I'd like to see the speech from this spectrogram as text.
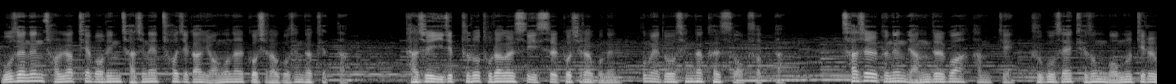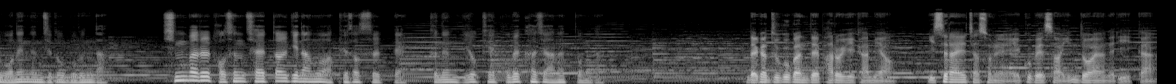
모세는 전락해버린 자신의 처지가 영원할 것이라고 생각했다. 다시 이집트로 돌아갈 수 있을 것이라고는 꿈에도 생각할 수 없었다. 사실 그는 양들과 함께 그곳에 계속 머물기를 원했는지도 모른다. 신발을 벗은 채 떨기나무 앞에 섰을 때 그는 이렇게 고백하지 않았던가. 내가 누구 간데 바로에게 가며 이스라엘 자손을 애굽에서 인도하여 내리이까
